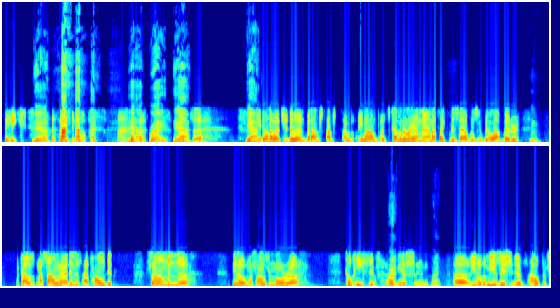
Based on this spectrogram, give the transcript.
speak. Yeah. you know. yeah. Right. Yeah. But, uh, Yeah. you don't know what you're doing, but I'm, I'm, I'm, you know, I'm, it's coming around now, and I think Hmm. this album's gonna be a lot better because my songwriting is I've honed it some, and uh, you know, my songs are more uh, cohesive, I Right. guess, and Right. Uh, you know, the musician. I hope it's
